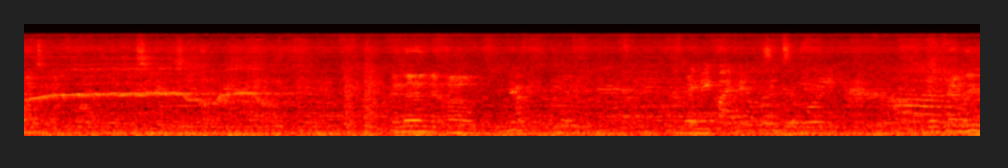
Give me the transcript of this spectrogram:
once a month. We see each other. And then, um, yeah. And then, and They make my family seem so boring. your family,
